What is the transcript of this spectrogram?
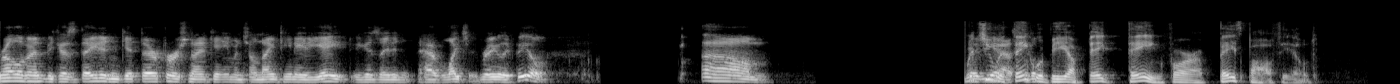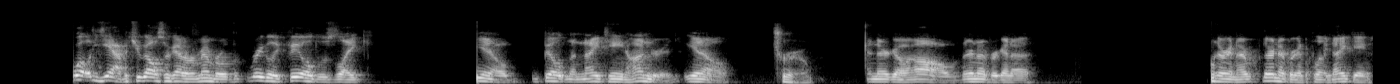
relevant because they didn't get their first night game until 1988 because they didn't have lights at Wrigley Field. Um, which you yeah, would think so the, would be a big thing for a baseball field. Well, yeah, but you also got to remember Wrigley Field was like, you know, built in the 1900s. You know, true and they're going, oh, they're never gonna, They're never they're never going to play night games.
